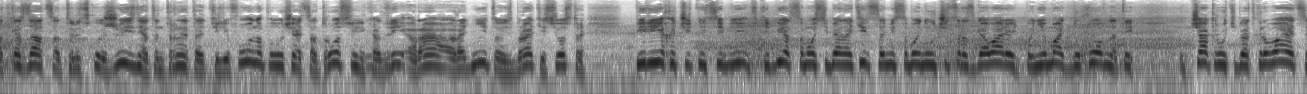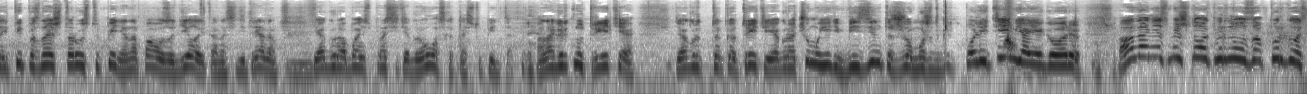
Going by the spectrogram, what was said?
отказаться от людской жизни, от интернета, от телефона, получается, от родственников, от родни, то есть братья, сестры. Переехать чуть не в себе, в тебе, самого себя найти, сами собой научиться разговаривать, понимать духовно. Ты чакра у тебя открывается, и ты познаешь вторую ступень. Она паузу делает, она сидит рядом. Я говорю, а боюсь спросить, я говорю, у вас какая ступень-то? Она говорит, ну, третья. Я говорю, так, третья. Я говорю, а что мы едем? Бензин-то жжем. Может, говорит, полетим, я ей говорю. Она не смешно отвернулась, запыргалась.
